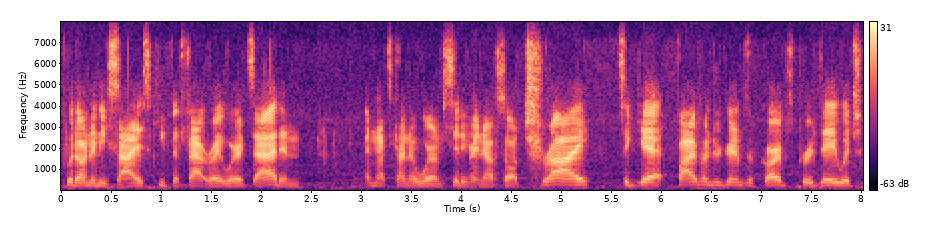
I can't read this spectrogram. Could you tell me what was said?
put on any size. Keep the fat right where it's at, and and that's kind of where I'm sitting right now. So I'll try to get 500 grams of carbs per day, which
